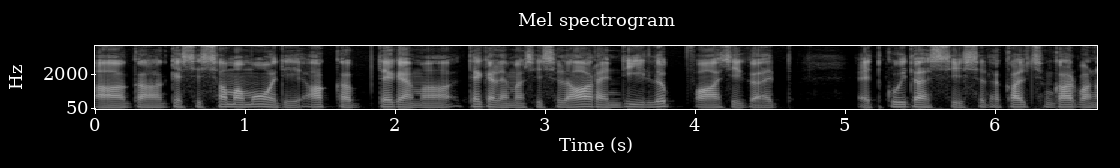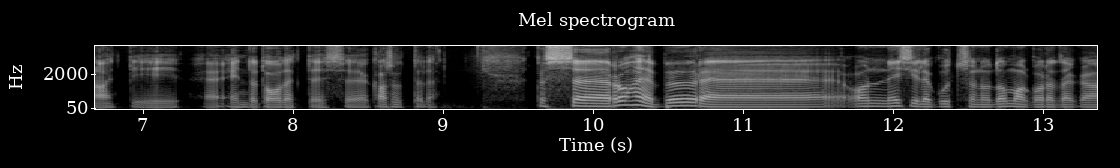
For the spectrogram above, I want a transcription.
aga kes siis samamoodi hakkab tegema, tegelema siis selle RD lõppfaasiga, et et kuidas siis seda kaltsiumkarbonaati eh, enda toodetes eh, kasutada. kas eh, rohepööre on esile kutsunud omakorda ka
